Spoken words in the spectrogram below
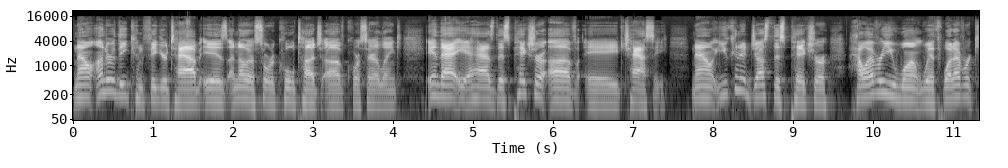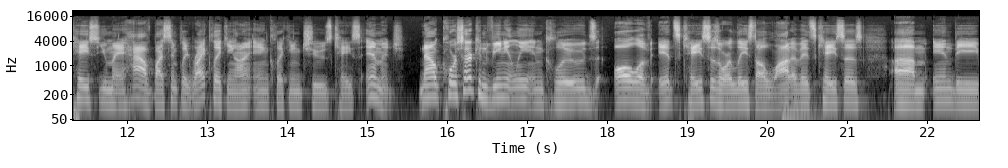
Now, under the configure tab is another sort of cool touch of Corsair Link in that it has this picture of a chassis. Now, you can adjust this picture however you want with whatever case you may have by simply right clicking on it and clicking choose case image. Now, Corsair conveniently includes all of its cases, or at least a lot of its cases, um, in the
